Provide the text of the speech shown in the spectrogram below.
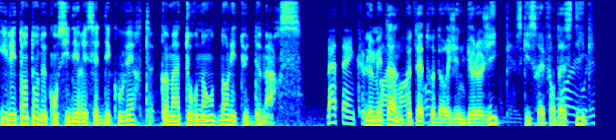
il est tentant de considérer cette découverte comme un tournant dans l'étude de Mars. Le méthane peut être d'origine biologique, ce qui serait fantastique,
